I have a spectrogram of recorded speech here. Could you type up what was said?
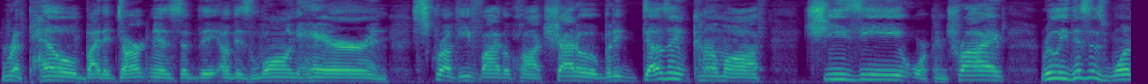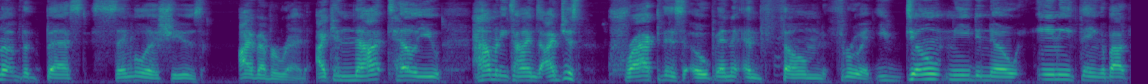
repelled by the darkness of the of his long hair and scruffy five o'clock shadow, but it doesn't come off cheesy or contrived Really, this is one of the best single issues I've ever read. I cannot tell you how many times I've just cracked this open and thumbed through it. You don't need to know anything about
